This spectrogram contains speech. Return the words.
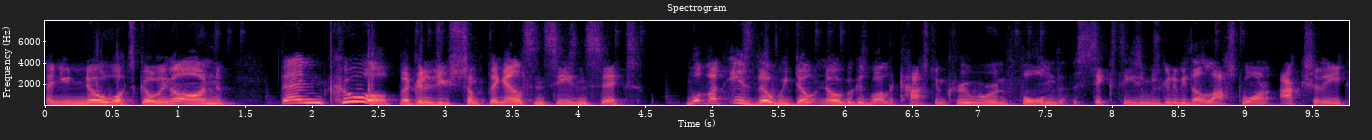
and you know what's going on, then cool. They're going to do something else in season six. What that is, though, we don't know because while the cast and crew were informed that the sixth season was going to be the last one, actually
